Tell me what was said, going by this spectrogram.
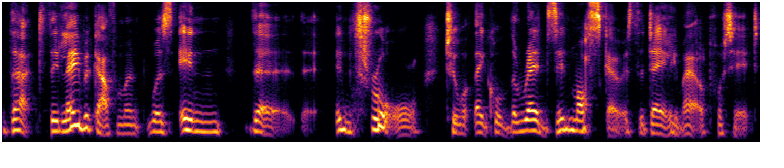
that the Labour government was in the in thrall to what they called the Reds in Moscow, as the Daily Mail put it.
